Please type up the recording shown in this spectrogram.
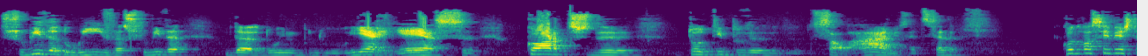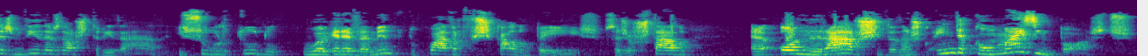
subida do IVA, subida da, do, do, IRS, cortes de todo tipo de, de salários, etc. Quando você vê estas medidas de austeridade e, sobretudo, o agravamento do quadro fiscal do país, ou seja, o Estado a onerar os cidadãos ainda com mais impostos,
